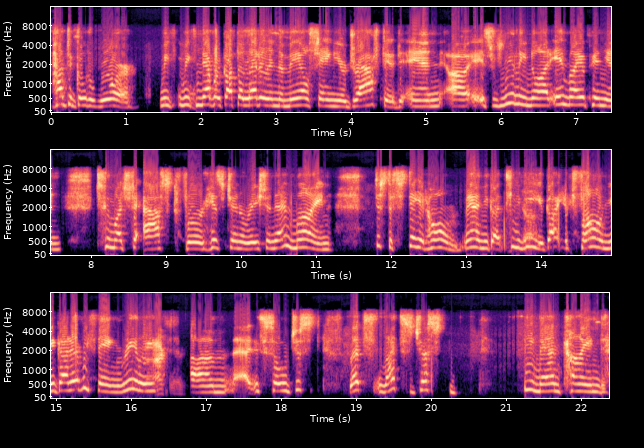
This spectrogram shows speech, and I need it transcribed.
had to go to war. We've we've never got the letter in the mail saying you're drafted, and uh, it's really not, in my opinion, too much to ask for his generation and mine. Just to stay at home, man. You got TV, Yeah. you got your phone, you got everything. Really, Exactly. um, so just let's let's just be mankind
